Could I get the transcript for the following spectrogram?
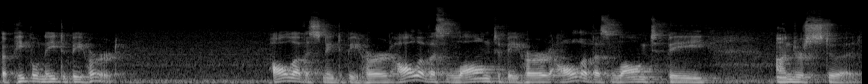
But people need to be heard. All of us need to be heard. All of us long to be heard. All of us long to be understood.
